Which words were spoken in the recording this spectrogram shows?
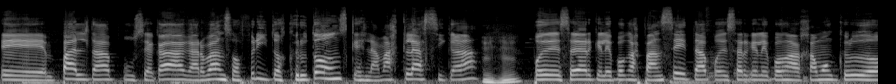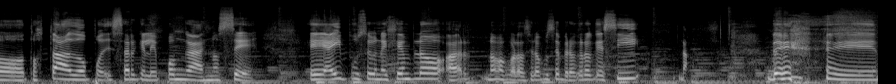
eh, palta, puse acá, garbanzos fritos, croutons, que es la más clásica. Puede ser que le pongas panceta, puede ser que le pongas jamón crudo tostado, puede ser que le pongas, no sé. Eh, ahí puse un ejemplo, a ver, no me acuerdo si lo puse, pero creo que sí. No. De eh,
